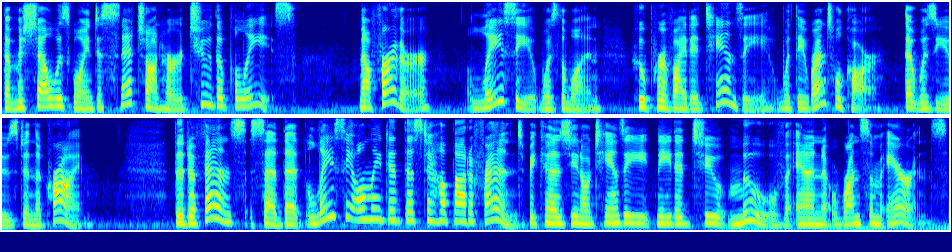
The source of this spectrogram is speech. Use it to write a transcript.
that Michelle was going to snitch on her to the police. Now, further, Lacey was the one who provided Tansy with the rental car that was used in the crime. The defense said that Lacey only did this to help out a friend because, you know, Tansy needed to move and run some errands.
